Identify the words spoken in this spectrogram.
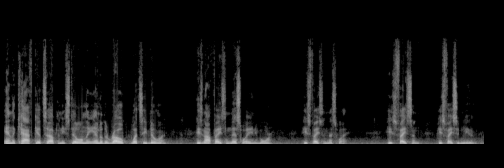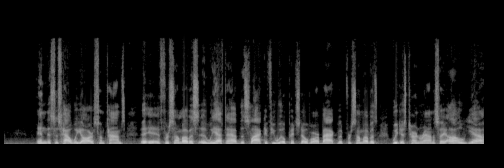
and the calf gets up and he's still on the end of the rope, what's he doing? He's not facing this way anymore. He's facing this way. He's facing he's facing you. And this is how we are. Sometimes, uh, uh, for some of us, uh, we have to have the slack, if you will, pitched over our back. But for some of us, we just turn around and say, Oh, yeah,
